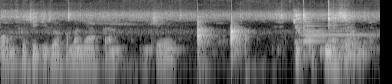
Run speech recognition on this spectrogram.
Bawang putih juga kebanyakan. Oke. Secukupnya saja.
